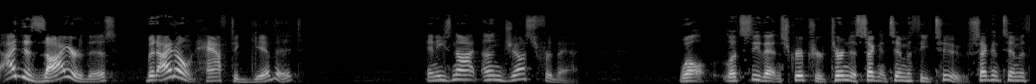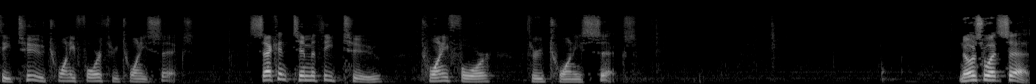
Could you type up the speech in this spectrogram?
I desire this, but I don't have to give it and he's not unjust for that. Well, let's see that in Scripture. Turn to 2 Timothy 2. 2 Timothy 2, 24 through 26. 2 Timothy 2, 24 through 26. Notice what it says.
